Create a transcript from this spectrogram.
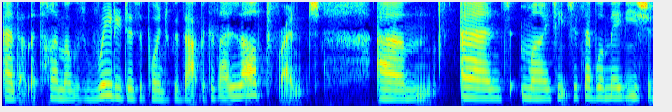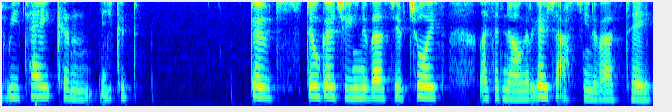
And at the time, I was really disappointed with that because I loved French. Um, and my teacher said, "Well, maybe you should retake, and you could go to, still go to university of choice." And I said, "No, I'm going to go to Aston University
